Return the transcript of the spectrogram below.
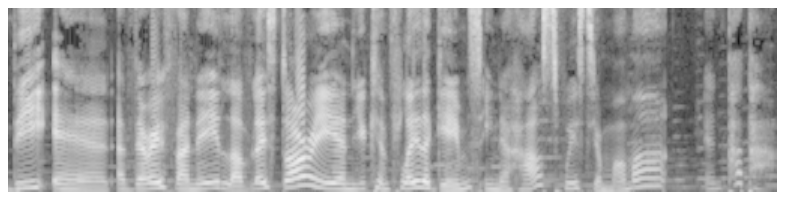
The end. A very funny, lovely story, and you can play the games in the house with your mama and papa.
